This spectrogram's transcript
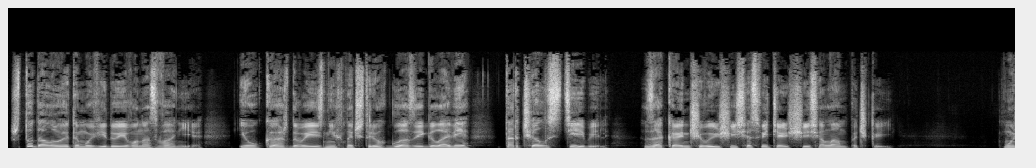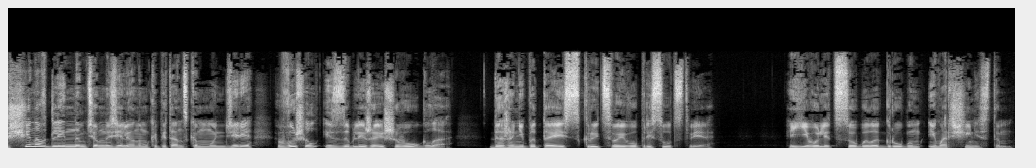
что дало этому виду его название, и у каждого из них на четырехглазой голове торчал стебель, заканчивающийся светящейся лампочкой. Мужчина в длинном темно-зеленом капитанском мундире вышел из-за ближайшего угла — даже не пытаясь скрыть своего присутствия. Его лицо было грубым и морщинистым,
